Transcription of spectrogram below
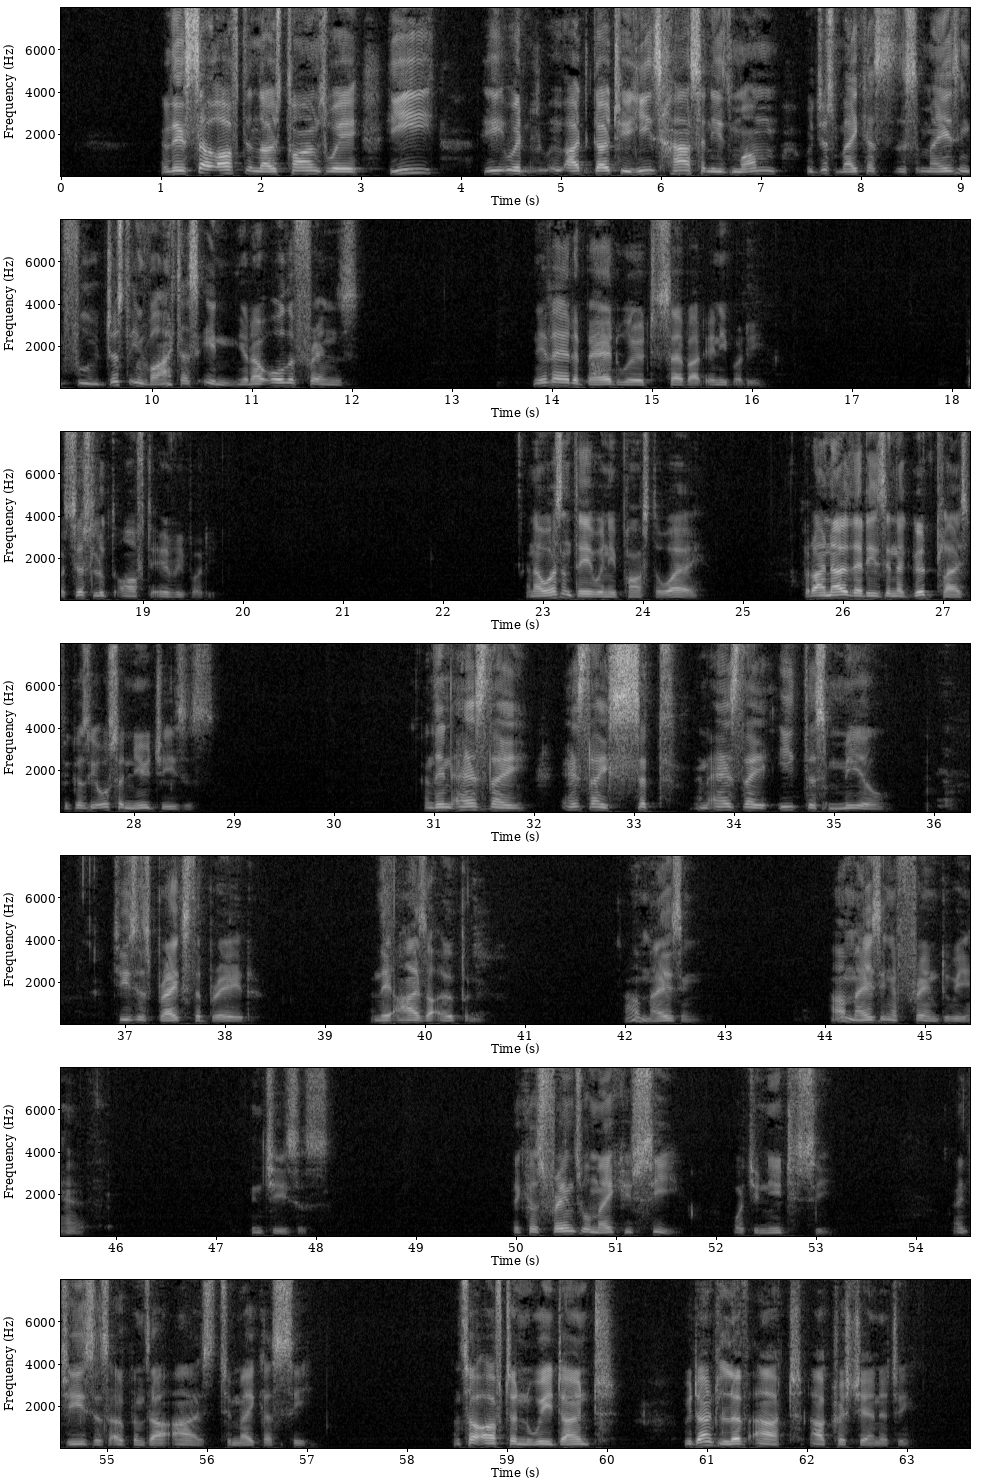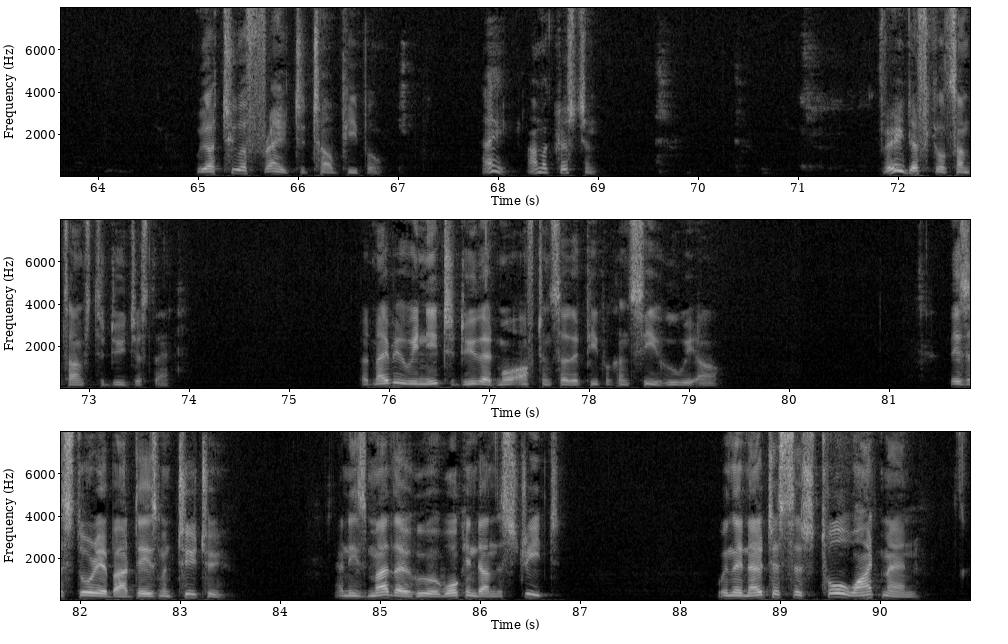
And there's so often those times where he, he would, I'd go to his house and his mom would just make us this amazing food, just invite us in, you know, all the friends. Never had a bad word to say about anybody, but just looked after everybody. And I wasn't there when he passed away. But I know that he's in a good place because he also knew Jesus. And then as they as they sit and as they eat this meal, Jesus breaks the bread and their eyes are open. How amazing. How amazing a friend do we have in Jesus. Because friends will make you see what you need to see. And Jesus opens our eyes to make us see. And so often we don't we don't live out our Christianity. We are too afraid to tell people, hey, I'm a Christian. Very difficult sometimes to do just that. But maybe we need to do that more often so that people can see who we are. There's a story about Desmond Tutu and his mother who were walking down the street when they noticed this tall white man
